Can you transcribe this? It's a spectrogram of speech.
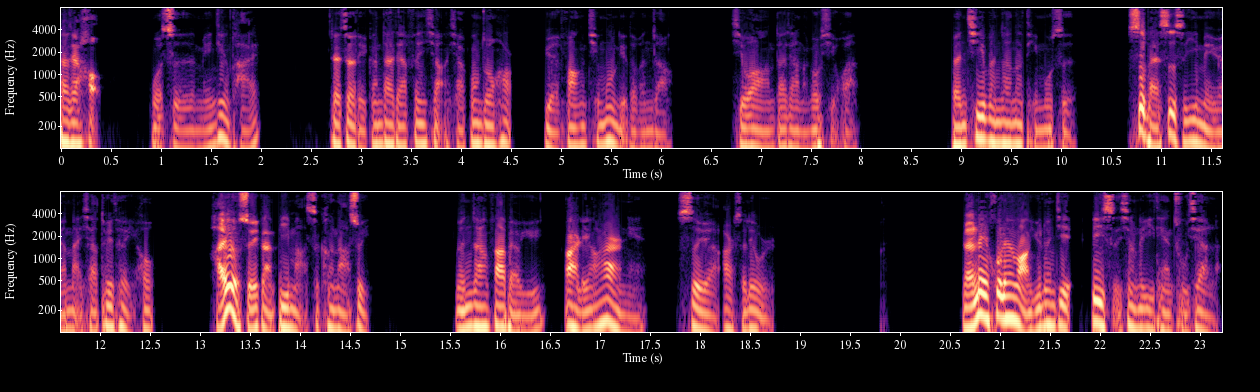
大家好，我是明镜台，在这里跟大家分享一下公众号“远方青木”里的文章，希望大家能够喜欢。本期文章的题目是：四百四十亿美元买下推特以后，还有谁敢逼马斯克纳税？文章发表于二零二二年四月二十六日。人类互联网舆论界历史性的一天出现了，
